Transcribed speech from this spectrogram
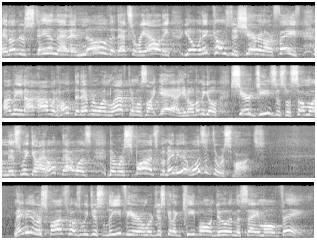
and understand that and know that that's a reality? You know, when it comes to sharing our faith, I mean, I, I would hope that everyone left and was like, yeah, you know, let me go share Jesus with someone this week. And I hope that was the response, but maybe that wasn't the response. Maybe the response was we just leave here and we're just going to keep on doing the same old thing.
